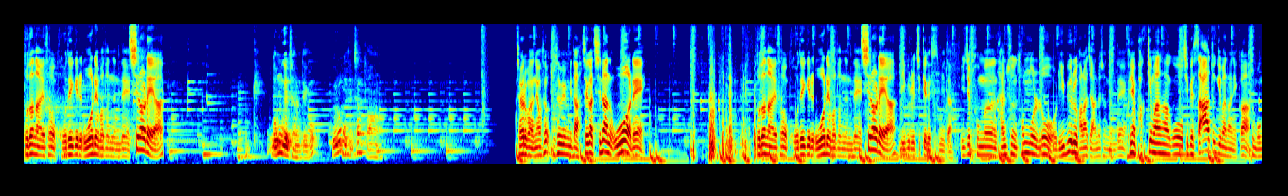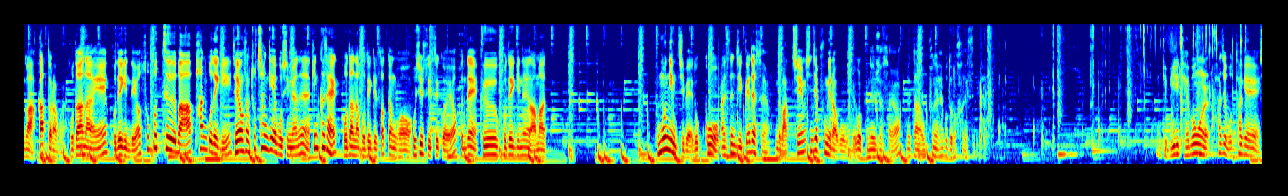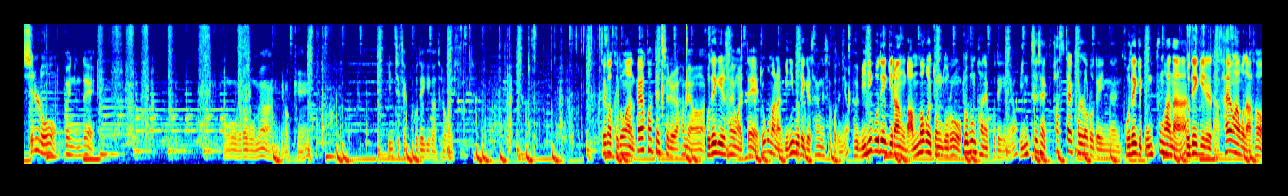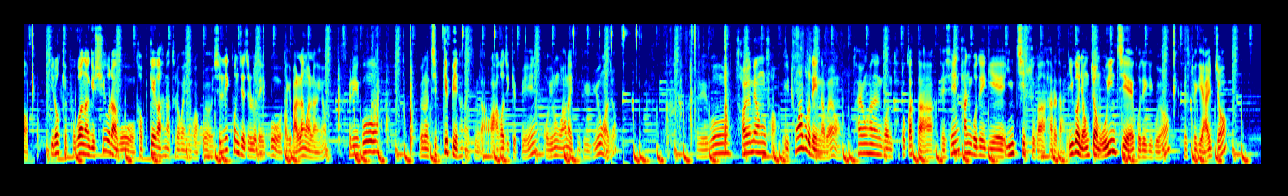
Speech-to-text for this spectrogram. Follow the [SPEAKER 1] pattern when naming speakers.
[SPEAKER 1] 보다나에서 고데기를 5월에 받았는데 7월에야? 너무 괜찮은데 이거? 이런 거 괜찮다. 자 여러분 안녕하세요. 조셉입니다. 제가 지난 5월에 보다나에서 고데기를 5월에 받았는데 7월에야 리뷰를 찍게 됐습니다. 이 제품은 단순 선물로 리뷰를 바라지 않으셨는데 그냥 받기만 하고 집에 쌓아두기만 하니까 좀 뭔가 아깝더라고요. 보다나의 고데기인데요. 소프트바 판 고데기. 제 영상 초창기에 보시면은 핑크색 보다나 고데기를 썼던 거 보실 수 있을 거예요. 근데 그 고데기는 아마 부모님 집에 놓고 안 쓴 지 꽤 됐어요. 근데 마침 신제품이라고 이걸 보내주셨어요. 일단 오픈을 해보도록 하겠습니다 이렇게 미리 개봉을 하지 못하게 실로 덮여 있는데 오 열어보면 이렇게 민트색 고데기가 들어가 있습니다. 제가 그동안 헤어 컨텐츠를 하면 고데기를 사용할 때 조그만한 미니 고데기를 사용했었거든요. 그 미니 고데기랑 맞먹을 정도로 좁은 판의 고데기네요. 민트색 파스텔 컬러로 돼 있는 고데기 본품 하나 고데기를 다 사용하고 나서 이렇게 보관하기 쉬우라고 덮개가 하나 들어가 있는 것 같고요. 실리콘 재질로 돼 있고 되게 말랑말랑해요. 그리고 이런 집게핀 하나 있습니다. 악어 집게핀. 어, 이런 거 하나 있으면 되게 유용하죠? 그리고 설명서. 이 통합으로 돼 있나 봐요. 사용하는 건 다 똑같다. 대신 판 고데기의 인치 수가 다르다. 이건 0.5인치의 고데기고요. 그래서 되게 얇죠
